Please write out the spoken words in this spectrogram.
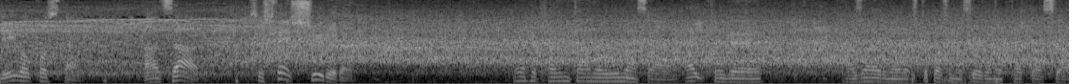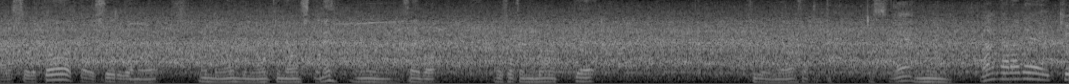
ジエゴ・コスタアザールそしてシュールドやっぱカウンターのうまさ、はい。それでアザールのラストパスの精度の高さそれとやっぱりシュールドの何度も何度も動き直してね、うん、最後お外に回って綺麗に合わせた。ですね。と、ながらね今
